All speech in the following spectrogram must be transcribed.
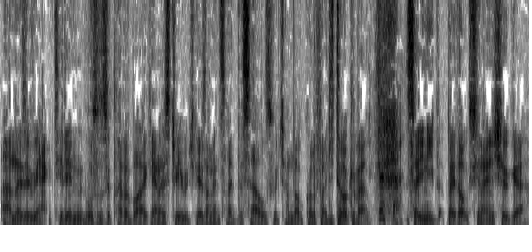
and those are reacted in all sorts of clever biochemistry, which goes on inside the cells, which I'm not qualified to talk about. so you need both oxygen and sugar.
